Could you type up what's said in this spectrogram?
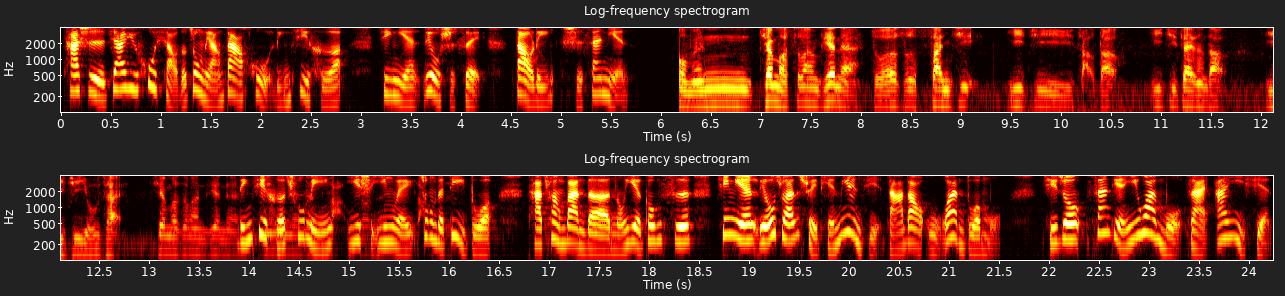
他是家喻户晓的种粮大户林继和，今年六十岁，到龄十三年。我们千亩示范片呢，主要是三季：一季早稻，一季再生稻，一季油菜。林继和出名，一是因为种的地多，他创办的农业公司今年流转水田面积达到五万多亩，其中三点一万亩在安义县。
